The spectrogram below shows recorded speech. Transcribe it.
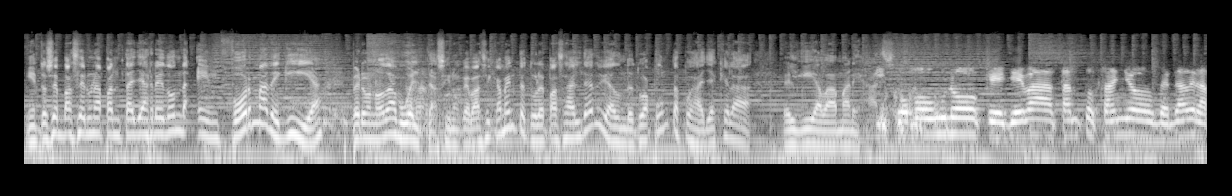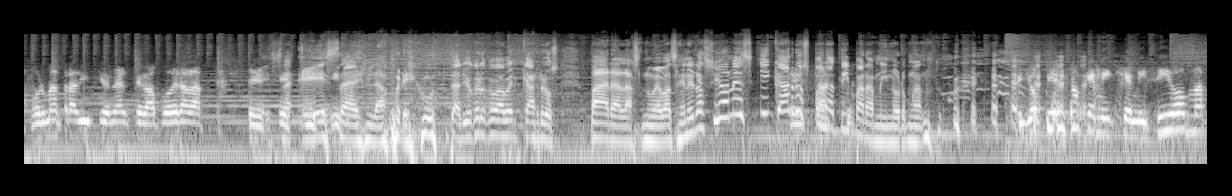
Y entonces va a ser una pantalla redonda en forma de guía, pero no da vueltas, sino que básicamente tú le pasas el dedo y a donde tú apuntas, pues allá es que la, el guía va a manejar. Y como uno que lleva tantos años, ¿verdad? De la forma tradicional se va a poder adaptar. Esa, esa es la pregunta. Yo creo que va a haber carros para las nuevas generaciones y carros para ti, para mí, Normando. Yo pienso que, mi, que mis hijos más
